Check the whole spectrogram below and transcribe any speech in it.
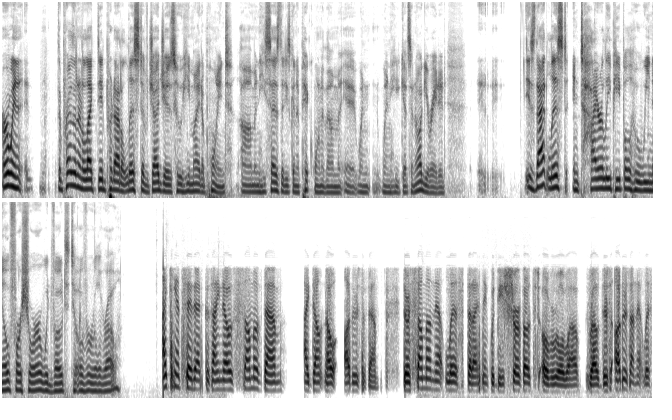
Erwin, the president elect did put out a list of judges who he might appoint, um, and he says that he's going to pick one of them eh, when when he gets inaugurated is that list entirely people who we know for sure would vote to overrule Roe? I can't say that because I know some of them. I don't know others of them. There are some on that list that I think would be sure votes to overrule Roe. There's others on that list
